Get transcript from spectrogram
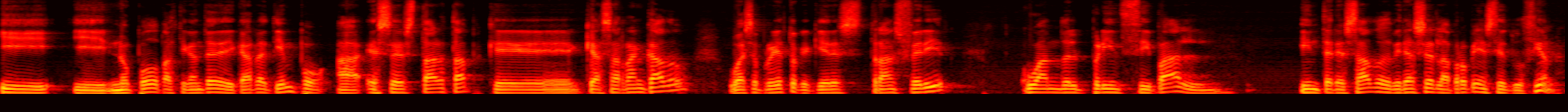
y, no puedo prácticamente dedicarle tiempo a ese startup que, que has arrancado o a ese proyecto que quieres transferir cuando el principal interesado debería ser la propia institución.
